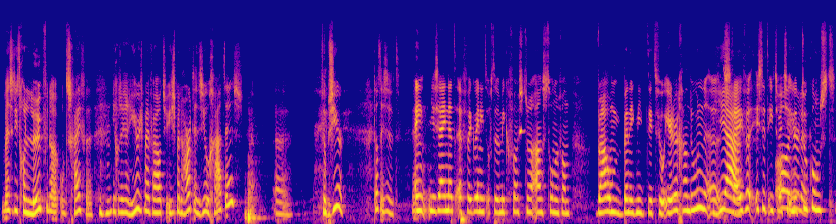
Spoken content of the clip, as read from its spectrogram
mensen die het gewoon leuk vinden om te schrijven. Mhm. Die gewoon zeggen, hier is mijn verhaaltje, hier is mijn hart en ziel gratis. Ja. Eh, veel plezier. Dat is het. Ja. En je zei net even, ik weet niet of de microfoons toen aanstonden van... waarom ben ik niet dit veel eerder gaan doen, eh, Ja. schrijven? Is dit iets wat Oh, je in de toekomst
